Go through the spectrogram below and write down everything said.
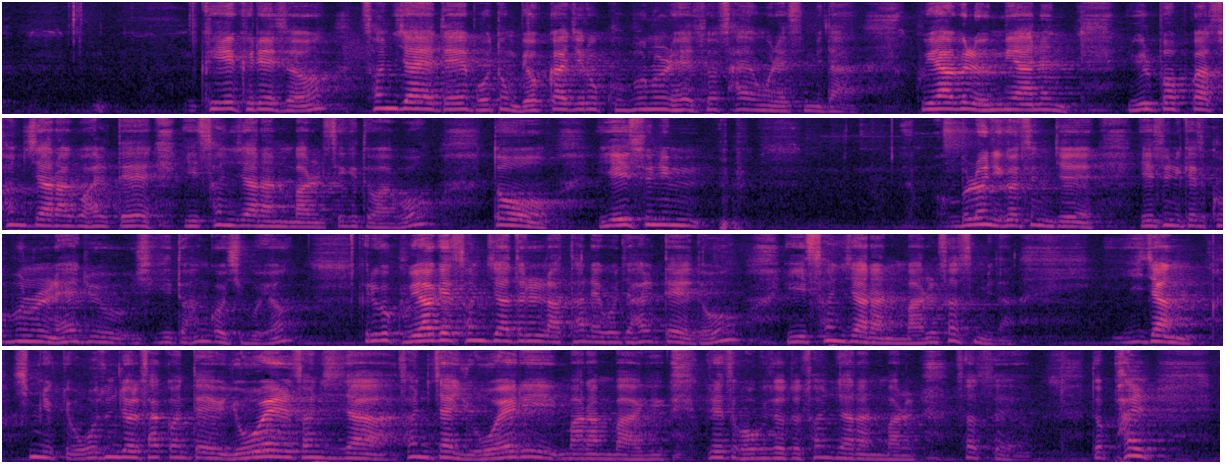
그의 글에서 선자에 대해 보통 몇 가지로 구분을 해서 사용을 했습니다. 구약을 의미하는 율법과 선지자라고 할 때 이 선지자라는 말을 쓰기도 하고 또 예수님 물론 이것은 이제 예수님께서 구분을 해 주시기도 한 것이고요. 그리고 구약의 선지자들을 나타내고자 할 때에도 이 선지자라는 말을 썼습니다. 2장 16절 오순절 사건 때 요엘 선지자 선지자 요엘이 말한 바 그래서 거기서도 선지자라는 말을 썼어요. 또 8,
